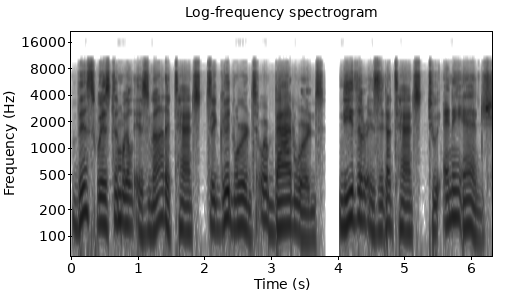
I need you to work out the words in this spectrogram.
This wisdom will is not attached to good words or bad words, neither is it attached to any edge.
